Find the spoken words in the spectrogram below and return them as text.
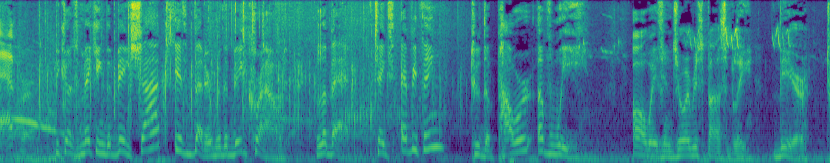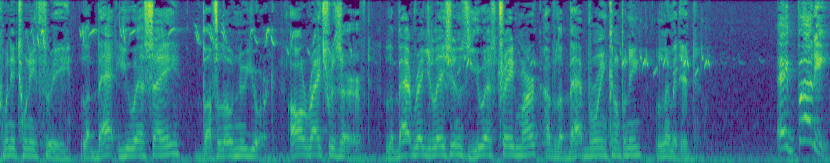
ever. Because making the big shot is better with a big crowd. Labatt takes everything to the power of we. Always enjoy responsibly. Beer 2023, Labatt USA, Buffalo, New York. All rights reserved. Labatt Regulations, U.S. trademark of Labatt Brewing Company, Limited. Hey, buddy,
